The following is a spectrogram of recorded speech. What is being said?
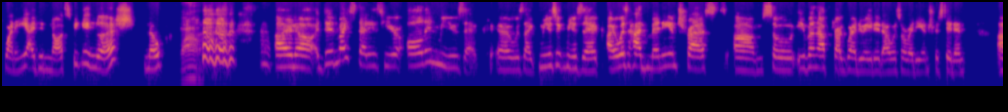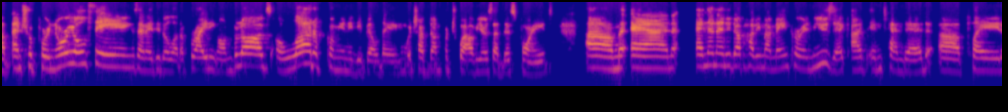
20. I did not speak English. Nope. Wow. I know. I did my studies here all in music. It was like music, music. I always had many interests. Um, so even after I graduated, I was already interested in um, entrepreneurial things and i did a lot of writing on blogs a lot of community building which i've done for 12 years at this point um, and and then ended up having my main career in music as intended uh, played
